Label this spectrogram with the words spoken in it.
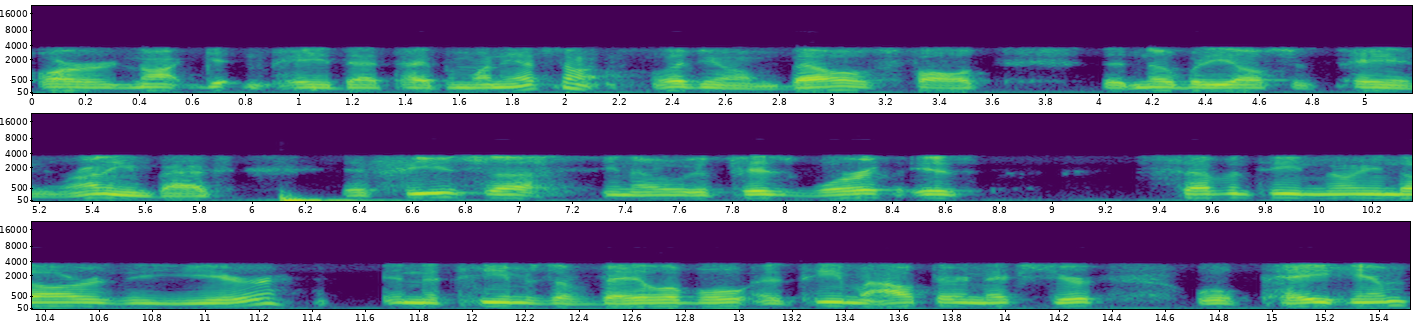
are not getting paid that type of money. That's not Le'Veon Bell's fault that nobody else is paying running backs. If he's uh, you know if his worth is seventeen million dollars a year and the team is available, a team out there next year will pay him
